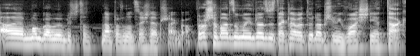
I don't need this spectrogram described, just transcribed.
ale mogłaby być to na pewno coś lepszego. Proszę bardzo moi drodzy, ta klawiatura brzmi właśnie tak.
